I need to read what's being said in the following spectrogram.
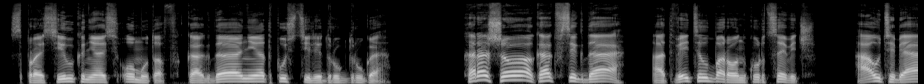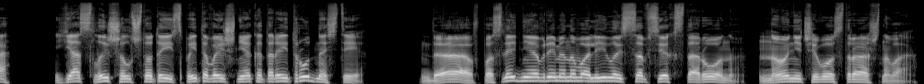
— спросил князь Омутов, когда они отпустили друг друга. «Хорошо, как всегда», — ответил барон Курцевич. «А у тебя? Я слышал, что ты испытываешь некоторые трудности». «Да, в последнее время навалилось со всех сторон, но ничего страшного»,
